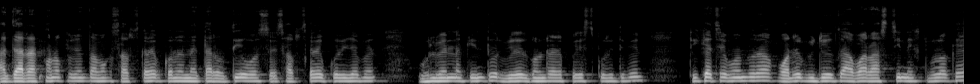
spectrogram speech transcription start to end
আর যারা এখনও পর্যন্ত আমাকে সাবস্ক্রাইব করেন নাই, তারা অতি অবশ্যই সাবস্ক্রাইব করে যাবেন। ভুলবেন না কিন্তু বেলের ঘন্টাটা প্রেস করে দিবেন। ঠিক আছে বন্ধুরা, পরের ভিডিওতে আবার আসছি নেক্সট ব্লকে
